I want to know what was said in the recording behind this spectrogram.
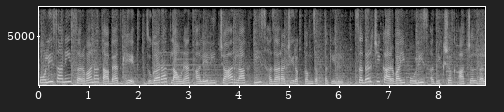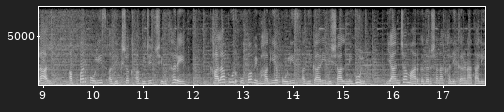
पोलिसांनी सर्वांना ताब्यात घेत जुगारात लावण्यात आलेली चार लाख तीस हजाराची रक्कम जप्त केली. सदरची कारवाई पोलीस अधीक्षक आचल दलाल अप्पर पोलीस अधीक्षक अभिजित शिवथरे खालापूर उपविभागीय पोलीस अधिकारी विशाल नेहुल यांच्या मार्गदर्शनाखाली करण्यात आली.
